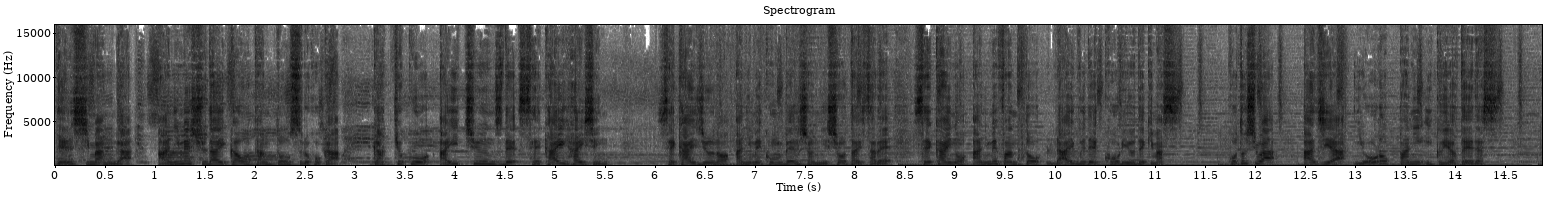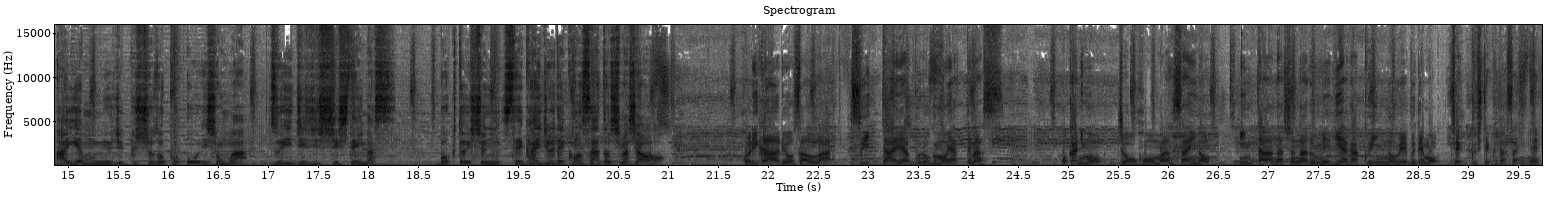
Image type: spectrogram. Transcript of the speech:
電子漫画アニメ主題歌を担当するほか楽曲を iTunes で世界配信。世界中のアニメコンベンションに招待され世界のアニメファンとライブで交流できます。今年はアジアヨーロッパに行く予定です。アイアムミュージック所属オーディションは随時実施しています。僕と一緒に世界中でコンサートしましょう。堀川亮さんは Twitter やブログもやってます。他にも情報満載のインターナショナルメディア学院のウェブでもチェックしてくださいね。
